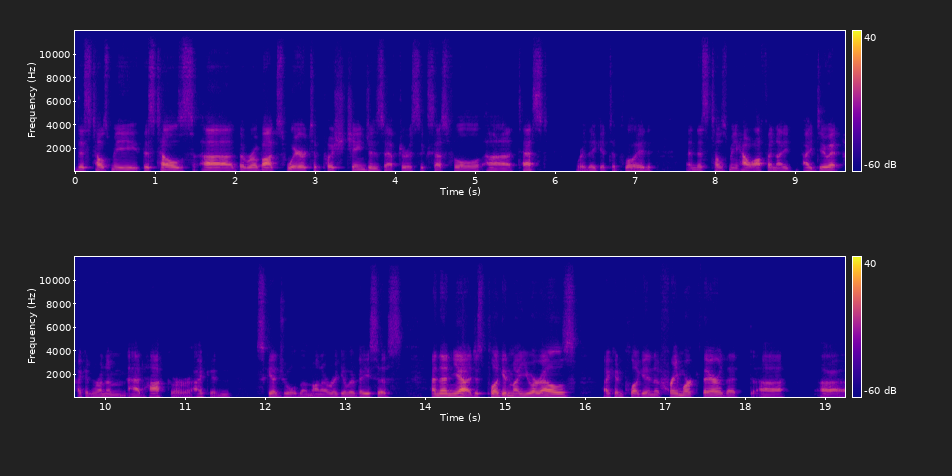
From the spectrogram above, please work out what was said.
this tells me, this tells uh, the robots where to push changes after a successful uh, test where they get deployed. And this tells me how often I, I do it. I can run them ad hoc or I can schedule them on a regular basis. And then, yeah, just plug in my URLs. I can plug in a framework there that, uh, uh,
